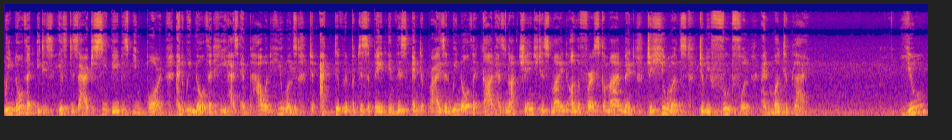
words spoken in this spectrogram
We know that it is His desire to see babies being born, and we know that He has empowered humans to actively participate in this enterprise. And we know that God has not changed His mind on the first commandment to humans to be fruitful and multiply. You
